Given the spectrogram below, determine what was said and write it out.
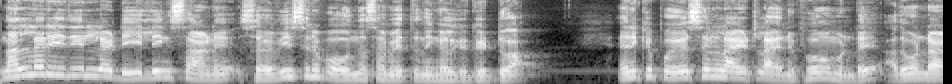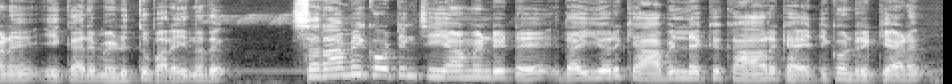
നല്ല രീതിയിലുള്ള ഡീലിങ്സ് ആണ് സർവീസിന് പോകുന്ന സമയത്ത് നിങ്ങൾക്ക് കിട്ടുക. എനിക്ക് പേഴ്സണലായിട്ടുള്ള അനുഭവമുണ്ട്. അതുകൊണ്ടാണ് ഈ കാര്യം എടുത്തു പറയുന്നത്. സെറാമിക് കോട്ടിംഗ് ചെയ്യാൻ വേണ്ടിയിട്ട് ഇതാ ഈ ഒരു ക്യാബിനിലേക്ക് കാറ് കയറ്റിക്കൊണ്ടിരിക്കുകയാണ്.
